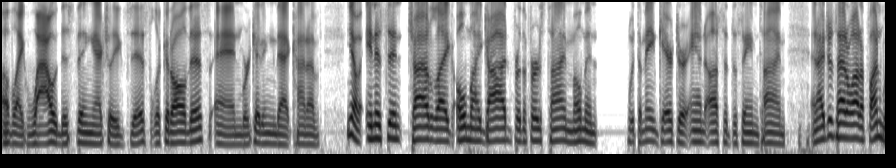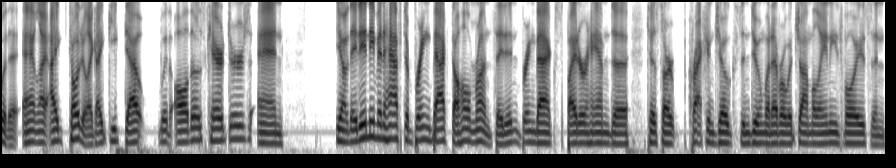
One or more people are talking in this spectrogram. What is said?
of like wow this thing actually exists. Look at all this. And we're getting that kind of you know innocent childlike oh my god for the first time moment with the main character and us at the same time. And I just had a lot of fun with it. And like I told you like I geeked out with all those characters. And you know, they didn't even have to bring back the home runs. They didn't bring back Spider Ham to to start cracking jokes and doing whatever with John Mulaney's voice and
